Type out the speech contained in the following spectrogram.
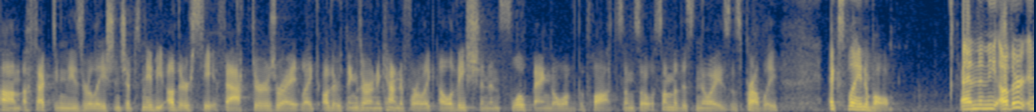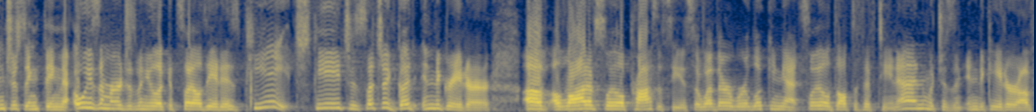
um, affecting these relationships. Maybe other state factors, right? Like other things aren't accounted for, like elevation and slope angle of the plots. And so some of this noise is probably explainable. And then the other interesting thing that always emerges when you look at soil data is pH. pH is such a good integrator of a lot of soil processes. So whether we're looking at soil delta 15N, which is an indicator of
